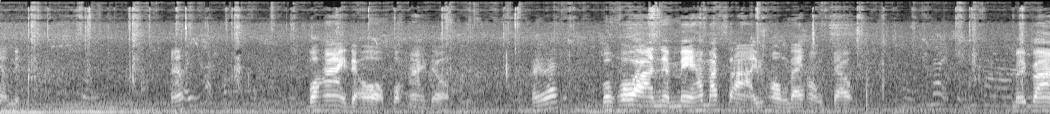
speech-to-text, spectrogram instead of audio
ทางนี้ ฮะบ่ให้ได้ออกบ่ให้ได้ออกไปไว้บ่เพราะว่าอันเนี่ยแม่เขามาสายอยู่ห้องใดห้องเจ้าบายบา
